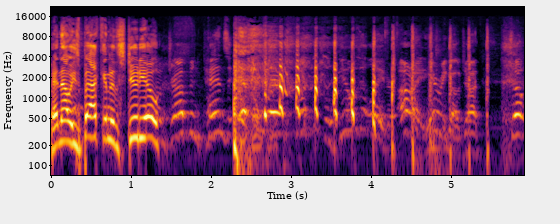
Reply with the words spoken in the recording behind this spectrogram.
and now he's back into the studio. dropping pens and we'll deal with it later. All right, here we go, John. So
